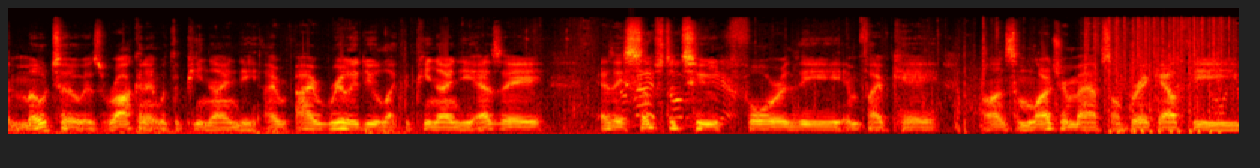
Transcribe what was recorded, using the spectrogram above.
And Moto is rocking it with the P90. I, I really do like the P90 as a as a substitute for the M5K on some larger maps. I'll break out the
